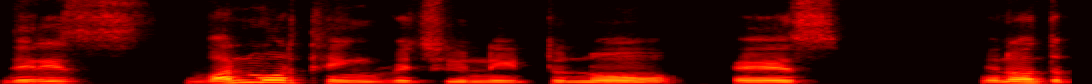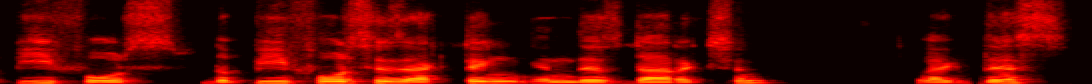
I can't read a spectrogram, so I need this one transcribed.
there is one more thing which you need to know is you know the p force the p force is acting in this direction like this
